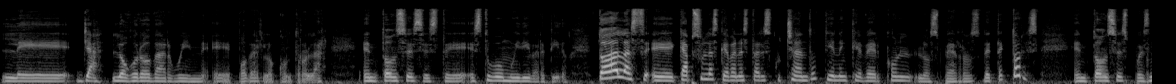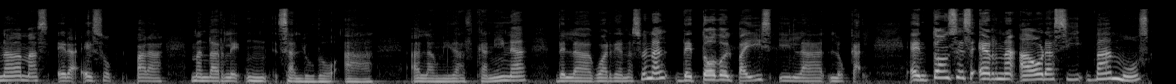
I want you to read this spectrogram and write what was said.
le ya logró Darwin eh, poderlo controlar. Entonces, este estuvo muy divertido. Todas las eh, cápsulas que van a estar escuchando tienen que ver con los perros detectores. Entonces, pues nada más era eso para mandarle un saludo a a la unidad canina de la Guardia Nacional, de todo el país y la local. Entonces, Erna, ahora sí, vamos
